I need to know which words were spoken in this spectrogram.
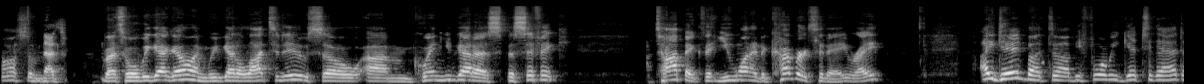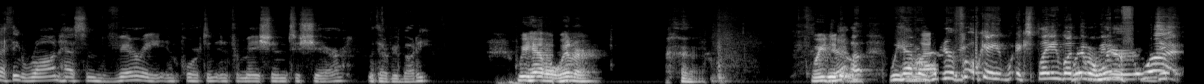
Awesome. That's that's what we got going. We've got a lot to do. So, um, Quinn, you've got a specific topic that you wanted to cover today, right? I did, but uh, before we get to that, I think Ron has some very important information to share with everybody. We have a winner. we do. We have a winner. For, okay, explain what we the winner, winner for what?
